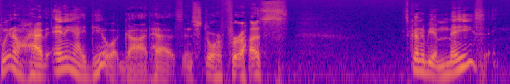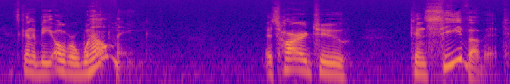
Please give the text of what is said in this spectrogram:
We don't have any idea what God has in store for us. It's going to be amazing. It's going to be overwhelming. It's hard to conceive of it.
